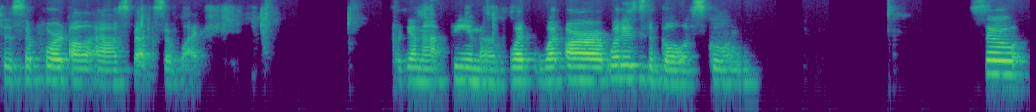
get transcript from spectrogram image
to support all aspects of life? Again, that theme of what, what are, what is the goal of schooling? So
